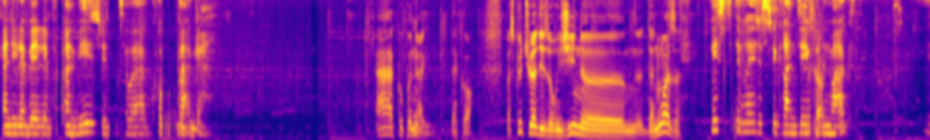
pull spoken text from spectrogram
quand il avait la pandémie, j'étais à Copenhague. Ah, Copenhague, d'accord. Parce que tu as des origines euh, danoises. Oui, c'est vrai, je suis grandi au Danemark. Et,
